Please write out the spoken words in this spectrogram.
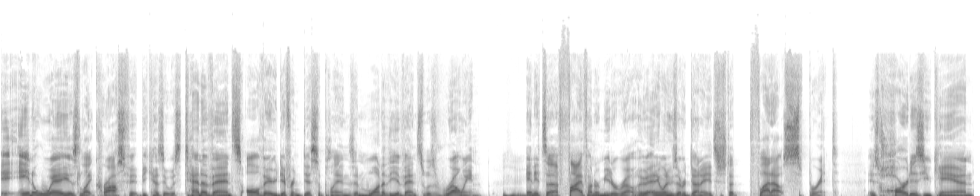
in a way, is like CrossFit because it was 10 events, all very different disciplines. And one of the events was rowing. And it's a 500 meter row. Anyone who's ever done it, it's just a flat out sprint as hard as you can.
